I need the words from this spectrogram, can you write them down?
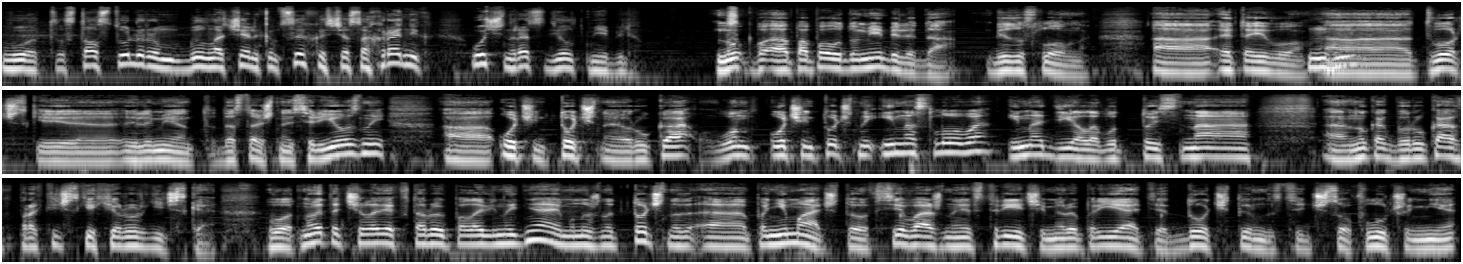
Вот, стал столером, был начальником цеха, сейчас охранник. Очень нравится делать мебель. Ну, по, по поводу мебели, да, безусловно. А, это его а, творческий э, элемент достаточно серьезный, а, очень точная рука. Он очень точный и на слово, и на дело. Вот, то есть на, а, ну, как бы рука практически хирургическая. Вот. Но этот человек второй половины дня, ему нужно точно а, понимать, что все важные встречи, мероприятия до 14 часов лучше не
